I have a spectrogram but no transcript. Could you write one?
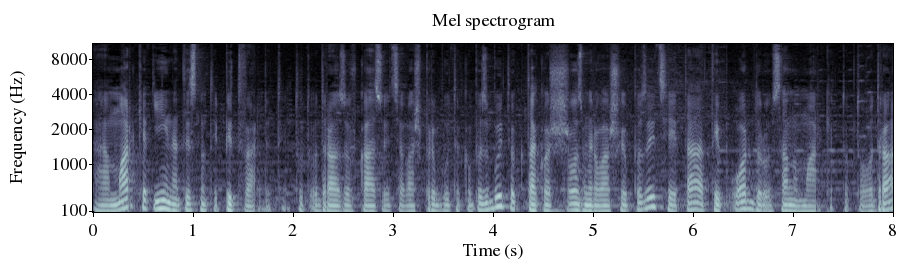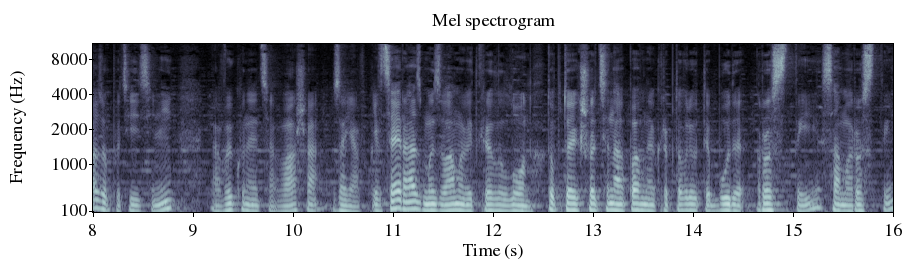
маркет і натиснути підтвердити. Тут одразу вказується ваш прибуток або збиток, також розмір вашої позиції та тип ордеру, саме маркет. Тобто одразу по цій ціні е, виконується ваша заявка. І в цей раз ми з вами відкрили лонг. Тобто, якщо ціна певної криптовалюти буде рости, саме рости,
